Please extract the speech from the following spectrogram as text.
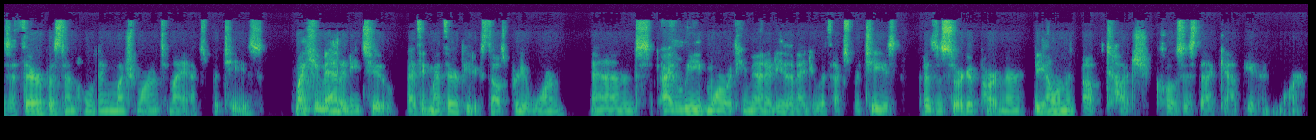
As a therapist, I'm holding much more onto my expertise, my humanity too. I think my therapeutic style is pretty warm and I lead more with humanity than I do with expertise. But as a surrogate partner, the element of touch closes that gap even more.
